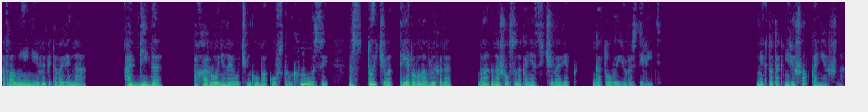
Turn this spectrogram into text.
от волнения и выпитого вина. Обида, похороненная очень глубоко, всколыхнулась и настойчиво требовала выхода, благо нашелся, наконец, человек, готовый ее разделить. Никто так не решал, конечно.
